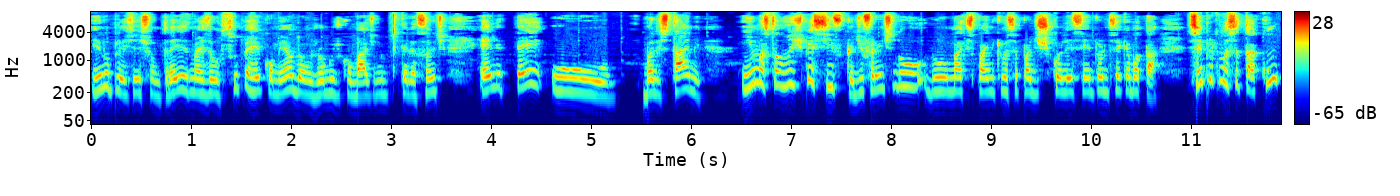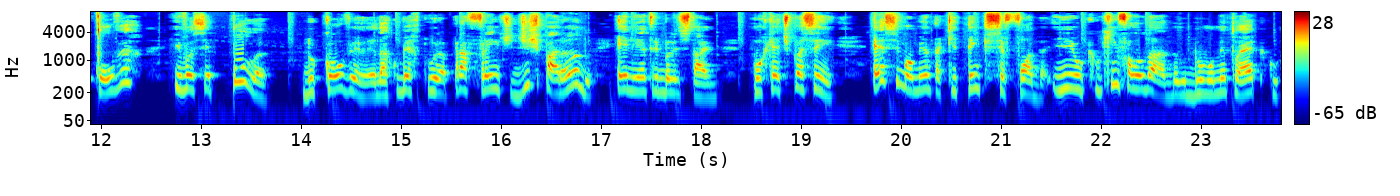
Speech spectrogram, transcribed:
e no PlayStation 3, mas eu super recomendo, é um jogo de combate muito interessante. Ele tem o Bullet Time em uma situação específica, diferente do, do Max Payne que você pode escolher sempre onde você quer botar. Sempre que você tá com o cover e você pula do cover, da cobertura para frente disparando, ele entra em Bullet Time. Porque, tipo assim, esse momento aqui tem que ser foda. E o que o Kim falou da, do, do, momento épico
